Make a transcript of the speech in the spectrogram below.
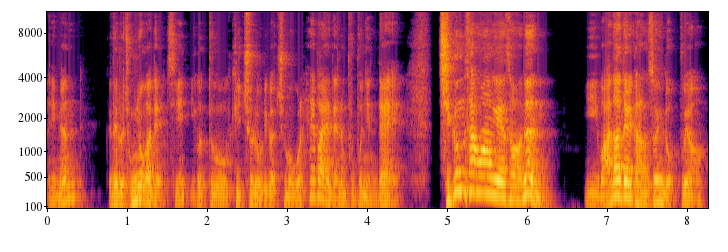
아니면 그대로 종료가 될지 이것도 기출을 우리가 주목을 해봐야 되는 부분인데 지금 상황에서는 이 완화될 가능성이 높고요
